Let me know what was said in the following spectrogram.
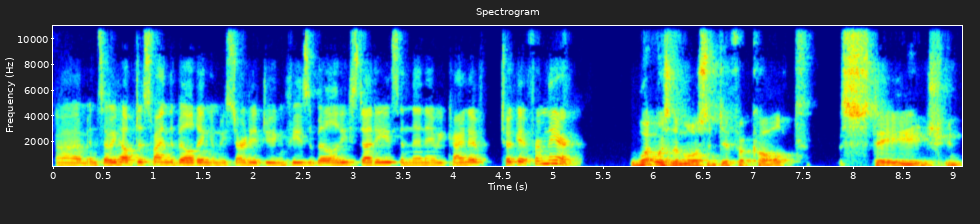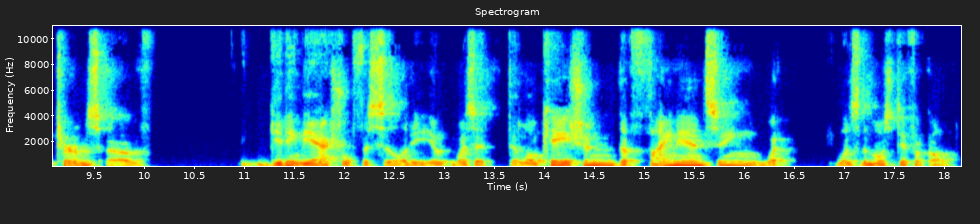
Um, and so he helped us find the building and we started doing feasibility studies. And then we kind of took it from there. What was the most difficult stage in terms of getting the actual facility? Was it the location, the financing? What was the most difficult?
